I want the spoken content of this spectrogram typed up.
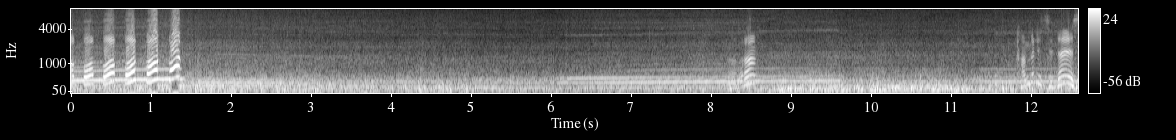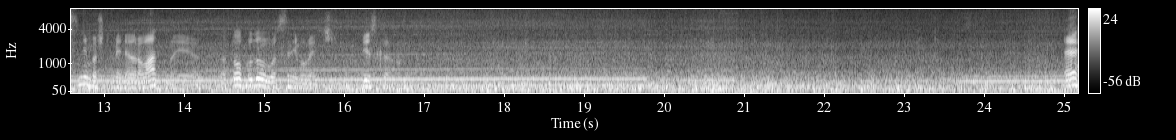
Op, op, op, op, op, op! Dobro. Kamerici daje snima što mi je nevjerovatno je. Na toliko dugo snima već. Iskreno. Eh,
